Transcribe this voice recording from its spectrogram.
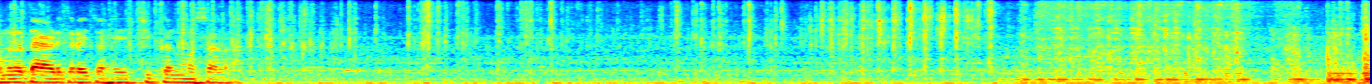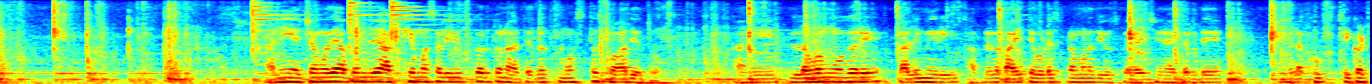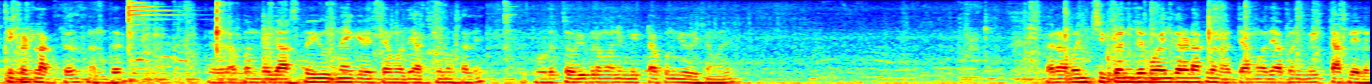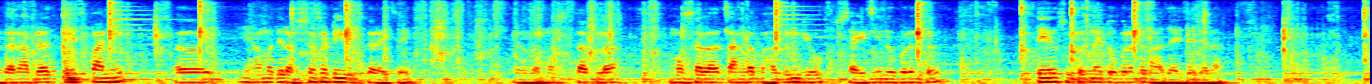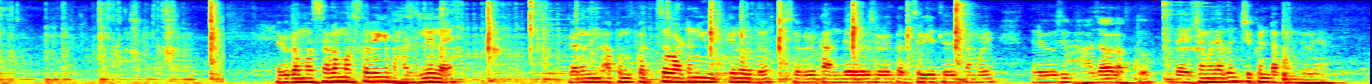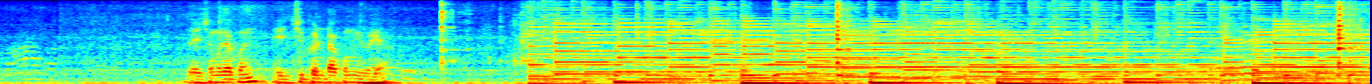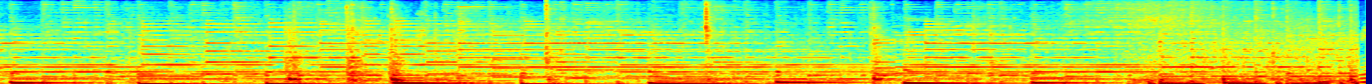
त्यामध्ये आता ॲड करायचं आहे चिकन मसाला. आणि याच्यामध्ये आपण जे अख्खे मसाले यूज करतो ना त्याच्यात मस्त स्वाद येतो. आणि लवंग वगैरे काली मिरी आपल्याला पाहिजे तेवढ्याच प्रमाणात यूज करायची नाहीतर ते त्याला खूप तिखट तिखट लागतं नंतर. तर आपण काय जास्त यूज नाही केले त्यामध्ये अख्खे मसाले थोडं चवीप्रमाणे मीठ टाकून घेऊ याच्यामध्ये. कारण आपण चिकन जे बॉईल करायला टाकलं ना त्यामध्ये आपण मीठ टाकलेलं. कारण आपल्याला तेच पाणी ह्यामध्ये रस्स्यासाठी यूज करायचं आहे मस्त आपला मसाला चांगला भाजून घेऊ. साईडने जोपर्यंत तेल सुटत नाही तोपर्यंत भाजायचं आहे त्याला. हे बघा मसाला मस्तपैकी भाजलेला आहे. कारण आपण कच्चं वाटण यूज केलं होतं. सगळे कांदे वगैरे सगळे कच्चं घेतले होते त्यामुळे त्याला व्यवस्थित भाजावा लागतो. तर याच्यामध्ये आपण चिकन टाकून घेऊया. तर याच्यामध्ये आपण हे चिकन टाकून घेऊया.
